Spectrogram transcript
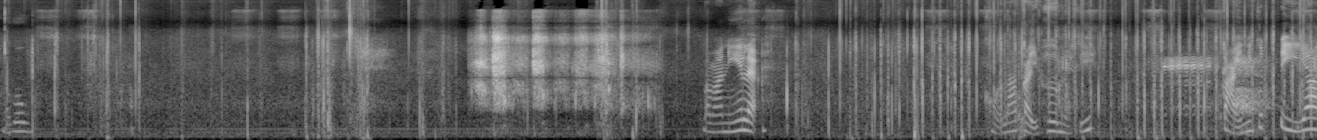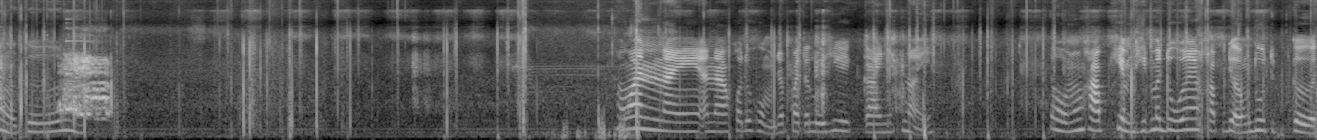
แล้วก็ประมาณนี้แหละ ขอล่าไก่เพิ่มหน่อยสิ ไก่นี่ก็ตียากเหลือเกิน เพราะ ว่าในอนาคตผมจะไปตะลุยที่ไกลนิดหน่อยแต่ผมต้องครับ เข็มทิศมาดูด้วยนะครับ เดี๋ยวต้องดูจุดเกิด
